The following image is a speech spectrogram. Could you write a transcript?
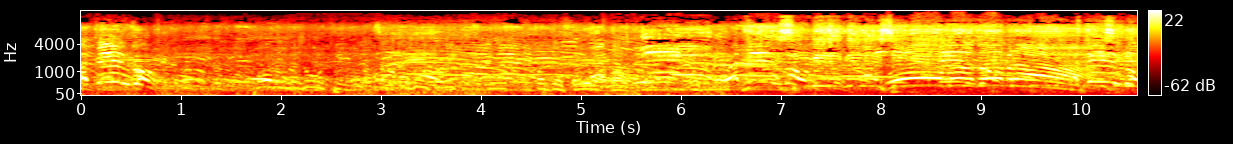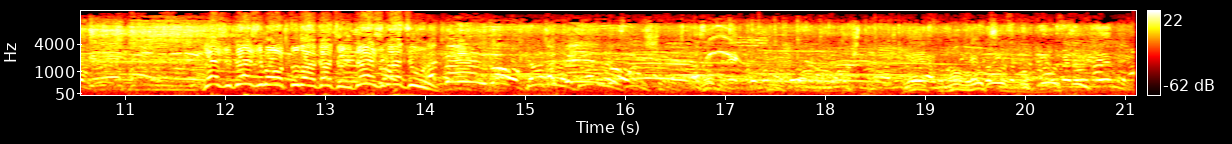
Апинго! Оба добра! Бежи, бежи мало туда, Гаджури, бежи, Гаджури! Апинго! Апинго! Молодцы!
